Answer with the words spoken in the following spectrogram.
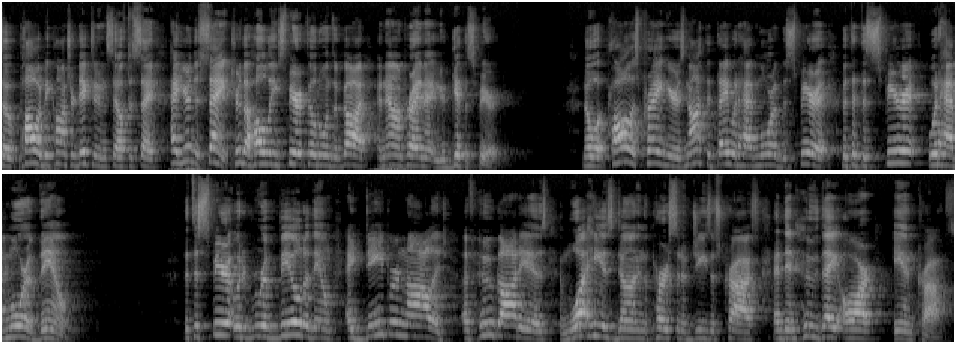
So Paul would be contradicting himself to say, hey, you're the saints, you're the Holy Spirit filled ones of God, and now I'm praying that you get the Spirit. No, what Paul is praying here is not that they would have more of the Spirit, but that the Spirit would have more of them. That the Spirit would reveal to them a deeper knowledge of who God is and what He has done in the person of Jesus Christ, and then who they are in Christ.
